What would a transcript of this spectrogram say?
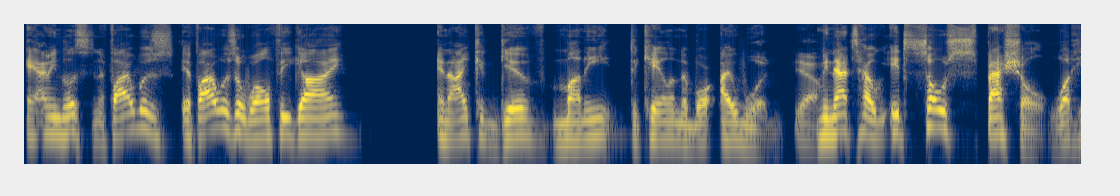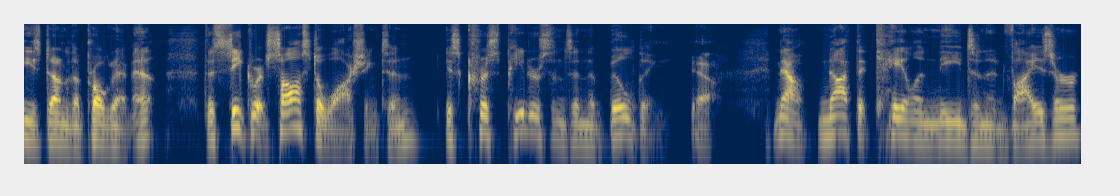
I mean, listen, if I was if I was a wealthy guy and I could give money to Kalen DeBoer, I would. Yeah. I mean, that's how it's so special what he's done to the program. And the secret sauce to Washington is Chris Petersen's in the building. Yeah. Now, not that Kalen needs an advisor,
